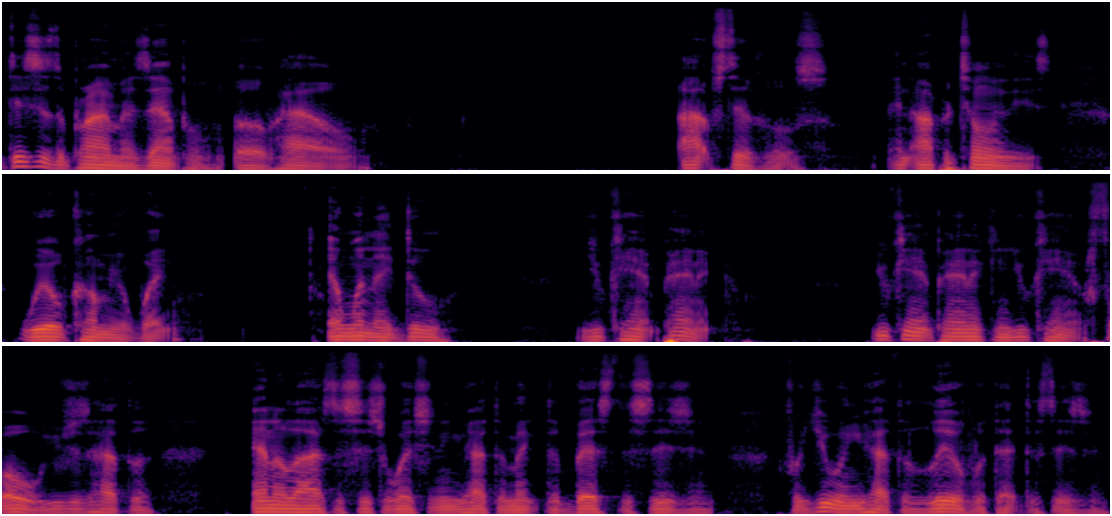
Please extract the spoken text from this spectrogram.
this is a prime example of how obstacles and opportunities will come your way. And when they do, you can't panic. You can't panic and you can't fold. You just have to analyze the situation and you have to make the best decision for you and you have to live with that decision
